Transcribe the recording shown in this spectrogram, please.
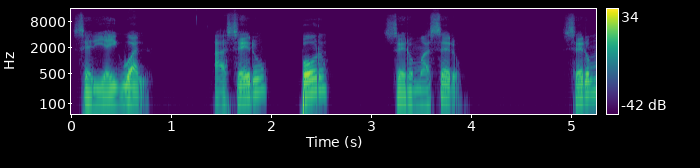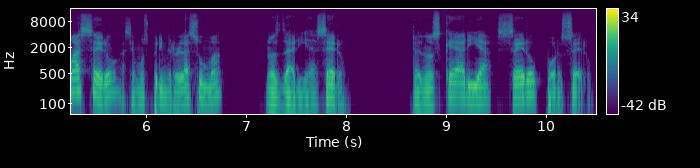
sería igual a 0 por 0 más 0. 0 más 0, hacemos primero la suma, nos daría 0. Entonces nos quedaría 0 por 0.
